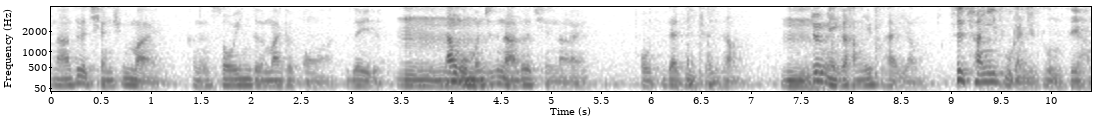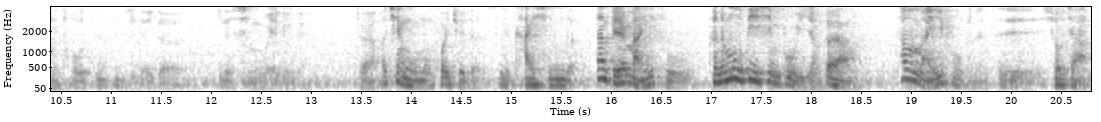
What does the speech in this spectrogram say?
拿这个钱去买可能收音的麦克风啊之类的，嗯，但我们就是拿这个钱拿来投资在自己身上，嗯，我觉得每个行业不太一样，所以穿衣服感觉是我们这一行投资自己的一个一个行为，对不对？对啊，而且我们会觉得是开心的，但别人买衣服可能目的性不一样。对啊，他们买衣服可能是休假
